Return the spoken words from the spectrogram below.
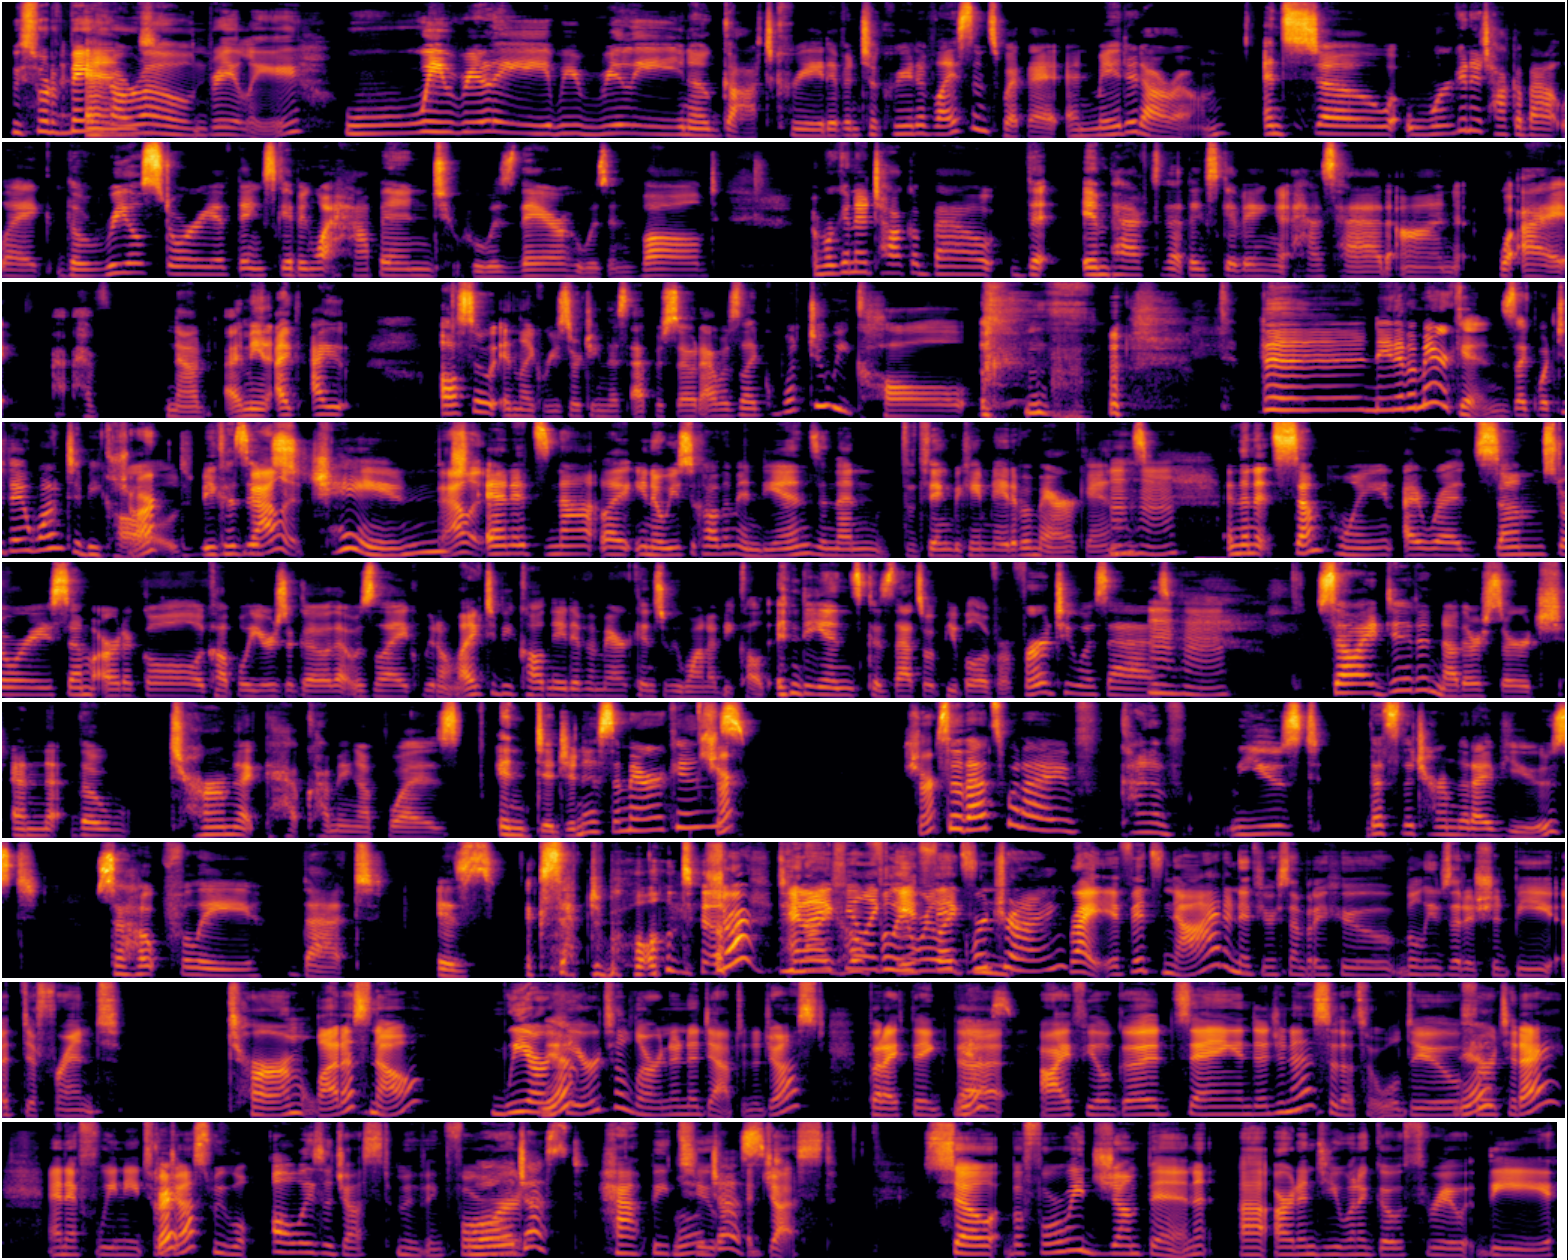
We sort of made it our own, really. We really, we really, you know, got creative and took creative license with it and made it our own. And so we're going to talk about like the real story of Thanksgiving, what happened, who was there, who was involved. And we're going to talk about the impact that Thanksgiving has had on what I have now. I mean, I, I also in like researching this episode, I was like, what do we call the Native Americans? Like, what do they want to be Sure. called? Because Valid. it's changed. Valid. And it's not like, you know, we used to call them Indians and then the thing became Native Americans. Mhm. And then at some point, I read some story, some article a couple years ago that was like, we don't like to be called Native Americans. We want to be called Indians because that's what people have referred to us as. Mhm. So I did another search, and the term that kept coming up was Indigenous Americans. Sure. Sure. So that's what I've kind of used. That's the term that I've used. So hopefully that is acceptable. To, Sure. to and I feel like hopefully if we're like we're trying. Right. If it's not, and if you're somebody who believes that it should be a different term, let us know. We are Yeah. here to learn and adapt and adjust. But I think that Yes. I feel good saying indigenous. So that's what we'll do Yeah. for today. And if we need to Great. adjust, we will always adjust moving forward. We'll adjust. Happy We'll to adjust. adjust. So before we jump in, uh, Arden, do you want to go through the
